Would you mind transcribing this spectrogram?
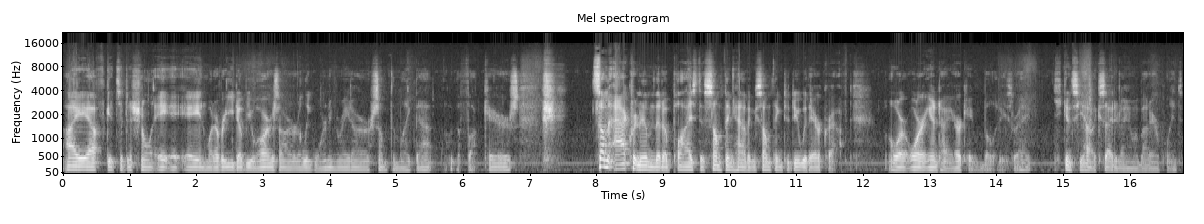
IAF gets additional AAA and whatever EWRs are, early warning radar or something like that. Who the fuck cares? Some acronym that applies to something having something to do with aircraft or, or anti-air capabilities, right? You can see how excited I am about airplanes.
